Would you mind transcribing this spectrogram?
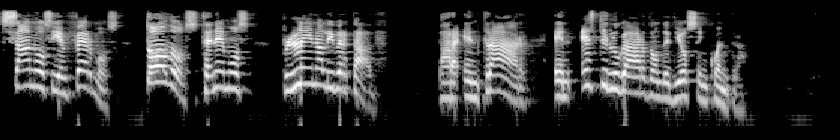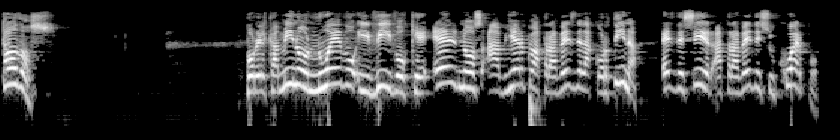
sanos y enfermos, todos tenemos plena libertad para entrar en este lugar donde Dios se encuentra. Todos. Por el camino nuevo y vivo que Él nos ha abierto a través de la cortina, es decir, a través de su cuerpo.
